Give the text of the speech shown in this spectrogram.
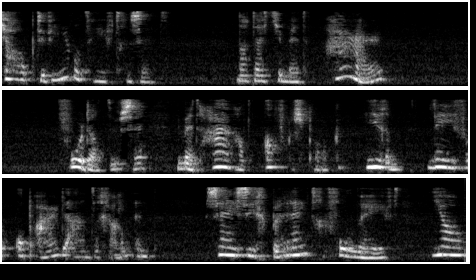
jou op de wereld heeft gezet? Nadat je met haar, voordat dus, hè, je met haar had afgesproken, hier een leven op aarde aan te gaan en zij zich bereid gevonden heeft jou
